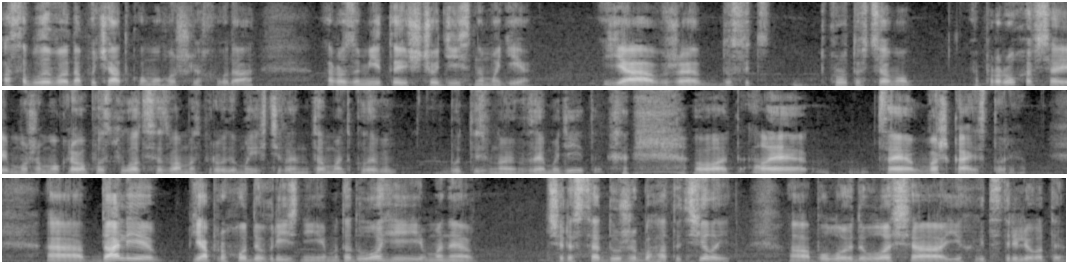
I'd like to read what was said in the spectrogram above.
особливо на початку мого шляху, да? розуміти, що дійсно моє. Я вже досить круто в цьому прорухався, і можемо окремо поспілкуватися з вами з приводу моїх цілей на той момент, коли ви будете зі мною взаємодіяти. От. Але це важка історія. Е, Далі я проходив різні методології, і в мене через це дуже багато цілей було і довелося їх відстрілювати.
